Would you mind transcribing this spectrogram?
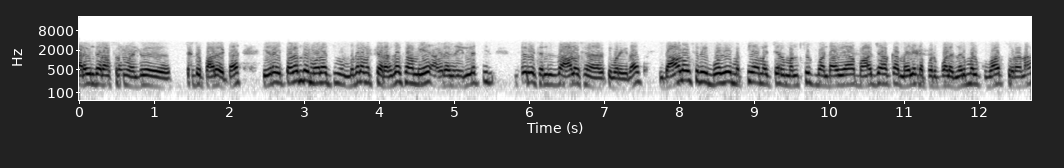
அரவிந்தர் ஆசிரமம் என்று சென்று பார்வையிட்டார். இதனைத் தொடர்ந்து முதலமைச்சர் ரங்கசாமியை அவரது இல்லத்தில் நேரில் சந்தித்து ஆலோசனை நடத்தி வருகிறார். இந்த ஆலோசனை போது மத்திய அமைச்சர் மன்சுக் மண்டாவியா பாஜக மேலிட பொறுப்பாளர் நிர்மல் குமார் சுரானா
